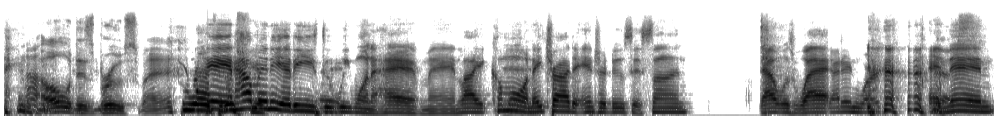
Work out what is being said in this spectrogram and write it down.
How old is Bruce, man? Too man, how many of these do we want to have, man? Like, come on, they tried to introduce his son. That was whack. That didn't work. and Yes. then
